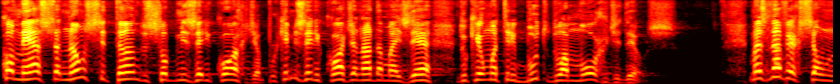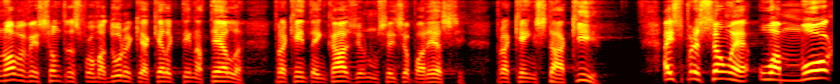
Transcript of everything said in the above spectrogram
começa não citando sobre misericórdia, porque misericórdia nada mais é do que um atributo do amor de Deus. Mas na versão, nova versão transformadora, que é aquela que tem na tela, para quem está em casa, eu não sei se aparece para quem está aqui, a expressão é: o amor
